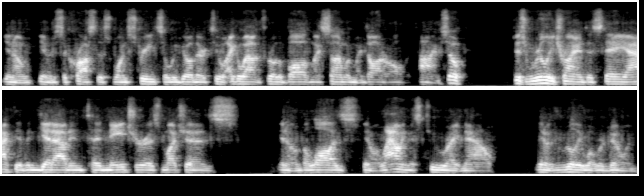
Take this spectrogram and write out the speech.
you know, you know, just across this one street. So we go there too. I go out and throw the ball with my son, with my daughter all the time. So just really trying to stay active and get out into nature as much as, you know, the law is, you know, allowing us to right now you know, it's really what we're doing.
